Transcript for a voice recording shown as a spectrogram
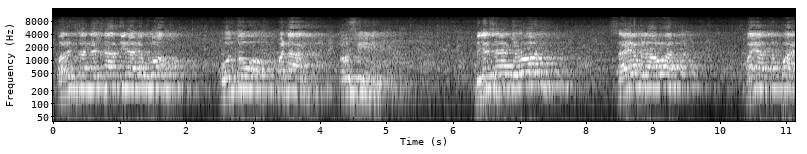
Barisan Nasional tidak ada peluang untuk menang kerusi ini. Bila saya turun saya melawat banyak tempat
